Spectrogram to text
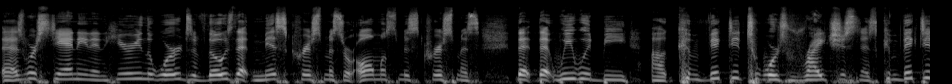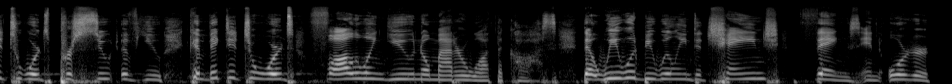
as we're standing and hearing the words of those that miss Christmas or almost miss Christmas, that, that we would be uh, convicted towards righteousness, convicted towards pursuit of you, convicted towards following you no matter what the cost, that we would be willing to change things in order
